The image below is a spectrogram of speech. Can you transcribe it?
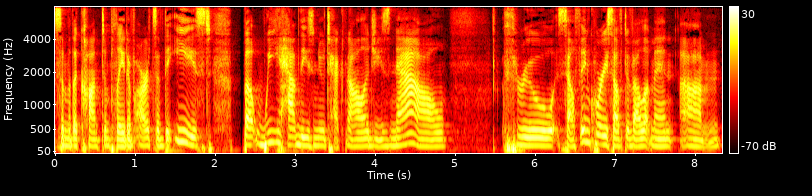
some of the contemplative arts of the East. But we have these new technologies now through self inquiry, self development, um,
